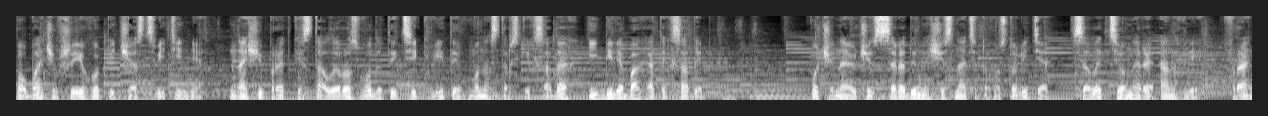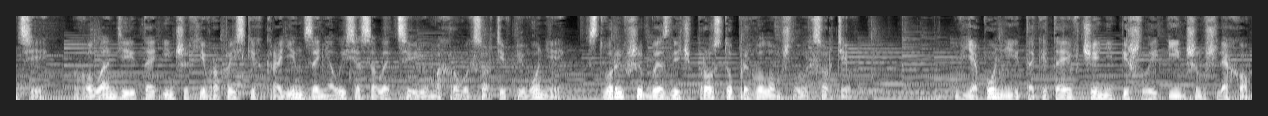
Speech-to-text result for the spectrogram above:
побачивши його під час цвітіння, наші предки стали розводити ці квіти в монастирських садах і біля багатих садиб. Починаючи з середини 16 століття, селекціонери Англії, Франції, Голландії та інших європейських країн зайнялися селекцією махрових сортів півонії, створивши безліч просто приголомшливих сортів. В Японії та Китаї вчені пішли іншим шляхом.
